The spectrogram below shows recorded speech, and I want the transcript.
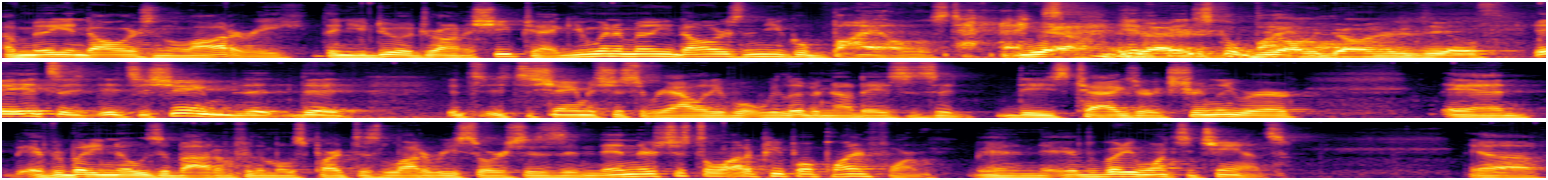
a million dollars in the lottery than you do a drawing a sheep tag. You win a million dollars, and then you go buy all those tags. Yeah, you know, you just go Do buy all the donor deals. Yeah, It's a it's a shame that that it's it's a shame. It's just a reality of what we live in nowadays. Is that these tags are extremely rare, and everybody knows about them for the most part. There's a lot of resources, and, and there's just a lot of people applying for them, and everybody wants a chance. Yeah,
